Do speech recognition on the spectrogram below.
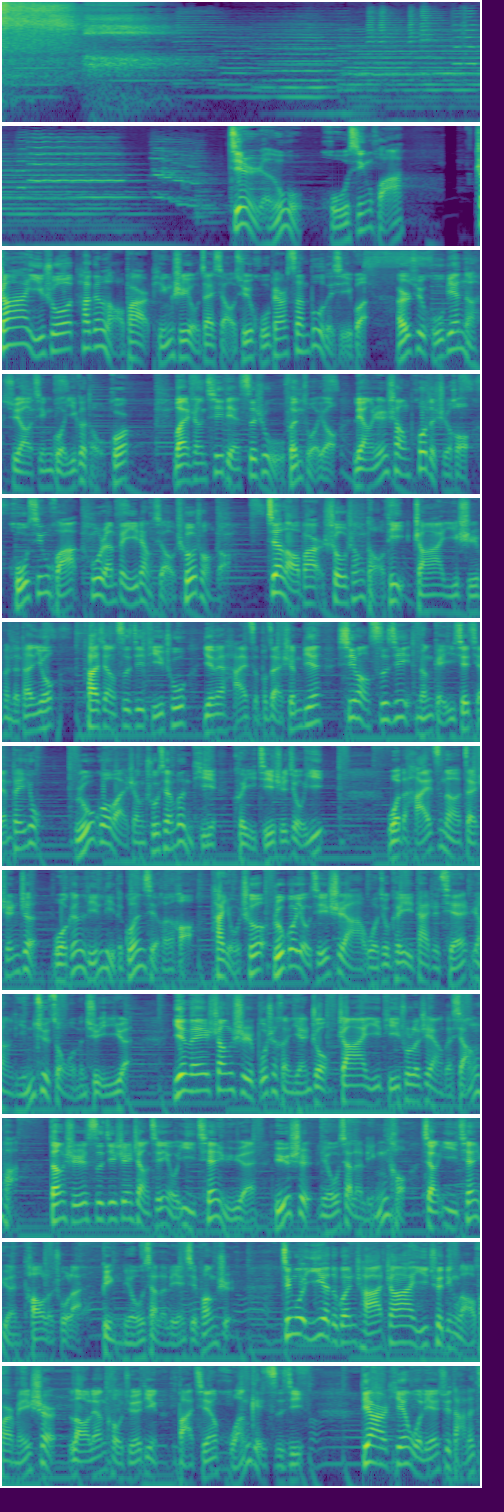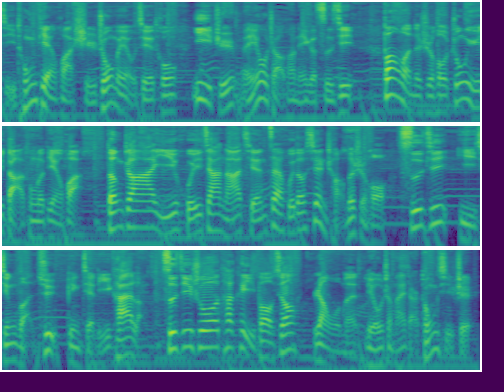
今日人物胡兴华，张阿姨说，她跟老伴儿平时有在小区湖边散步的习惯，而去湖边呢，需要经过一个陡坡。晚上七点四十五分左右，两人上坡的时候，胡兴华突然被一辆小车撞倒。见老伴儿受伤倒地，张阿姨十分的担忧，她向司机提出，因为孩子不在身边，希望司机能给一些钱备用，如果晚上出现问题，可以及时就医。我的孩子呢在深圳，我跟邻里的关系很好，他有车，如果有急事啊，我就可以带着钱让邻居送我们去医院。因为伤势不是很严重，张阿姨提出了这样的想法。当时司机身上仅有一千余元，于是留下了零头，将一千元掏了出来，并留下了联系方式。经过一夜的观察，张阿姨确定老伴儿没事儿，老两口决定把钱还给司机。第二天，我连续打了几通电话，始终没有接通，一直没有找到那个司机。傍晚的时候，终于打通了电话。当张阿姨回家拿钱，再回到现场的时候，司机已经婉拒并且离开了。司机说他可以报销，让我们留着买点东西吃。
